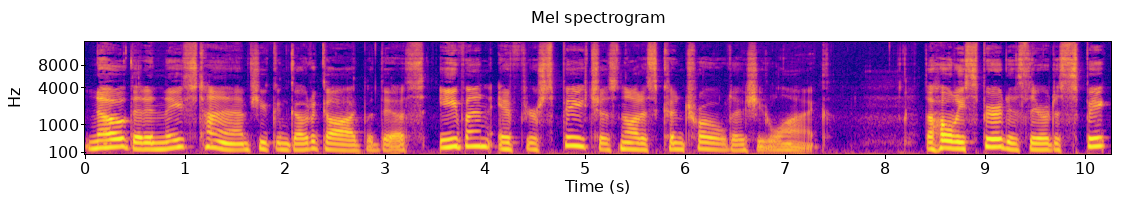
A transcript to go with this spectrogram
Know that in these times you can go to God with this, even if your speech is not as controlled as you like. The Holy Spirit is there to speak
